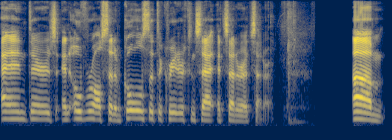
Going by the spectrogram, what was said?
and there's an overall set of goals that the creator can set, etc., etc. Um,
